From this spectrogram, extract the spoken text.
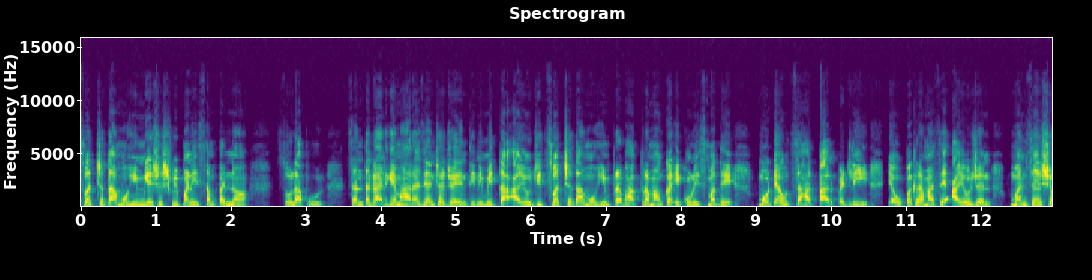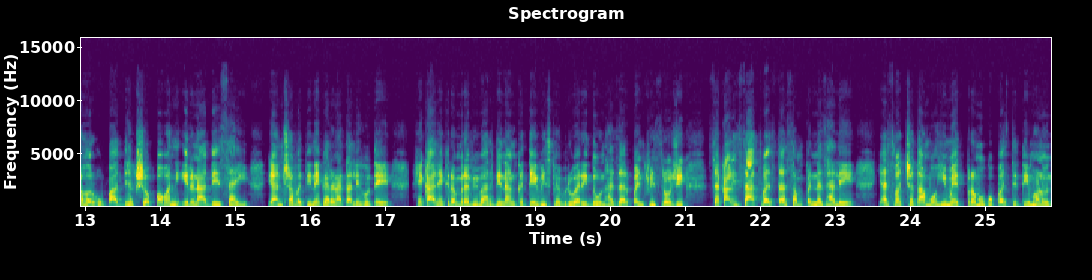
स्वच्छता मोहीम यशस्वीपणे संपन्न. सोलापूर. संत गाडगे महाराज यांच्या जयंतीनिमित्त आयोजित स्वच्छता मोहीम प्रभाग क्रमांक एकोणीसमध्ये मोठ्या उत्साहात पार पडली. या उपक्रमाचे आयोजन मनसे शहर उपाध्यक्ष पवन इरणा देसाई यांच्या वतीने करण्यात आले होते. हे कार्यक्रम रविवार दिनांक तेवीस फेब्रुवारी दोन हजार पंचवीस रोजी सकाळी सात वाजता संपन्न झाले. या स्वच्छता मोहिमेत प्रमुख उपस्थिती म्हणून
